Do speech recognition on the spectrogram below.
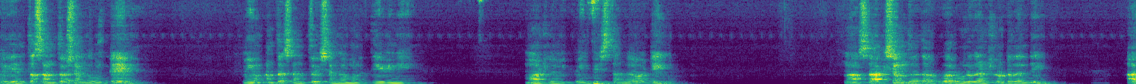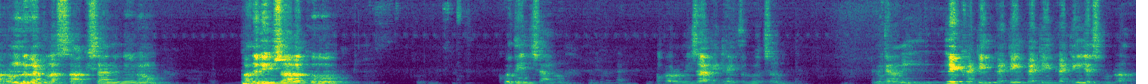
నువ్వు ఎంత సంతోషంగా ఉంటే మేము అంత సంతోషంగా మన దేవిని మాటలు వినిపిస్తాం కాబట్టి నా సాక్ష్యం దాదాపుగా రెండు గంటలు ఉంటుందండి. ఆ రెండు గంటల సాక్ష్యాన్ని నేను పది నిమిషాలకు కుదించాను. ఒక రెండు నిమిషాలు ఇటు అవుతుండొచ్చు ఎందుకంటే అన్ని కటింగ్ కటింగ్ కటింగ్ కటింగ్ చేసుకుంటారు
